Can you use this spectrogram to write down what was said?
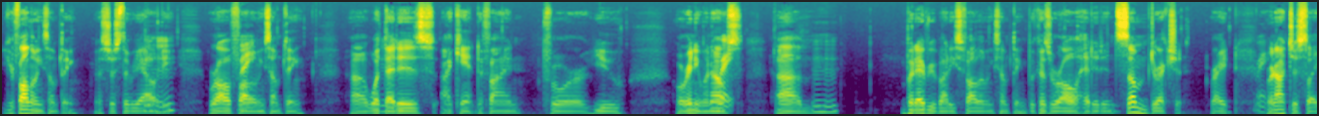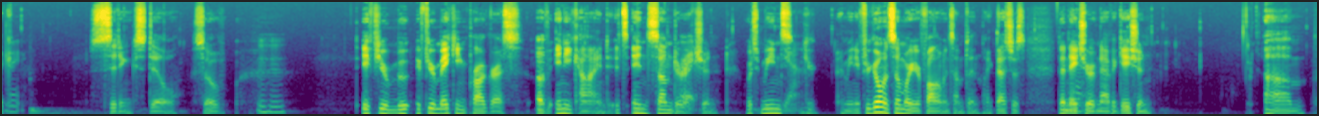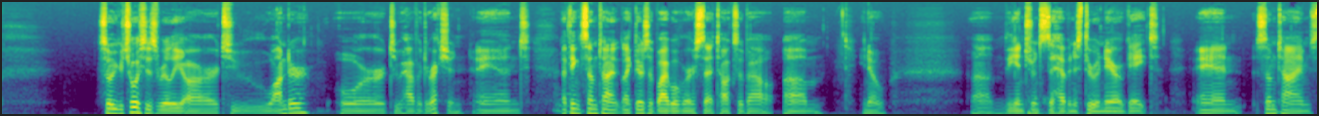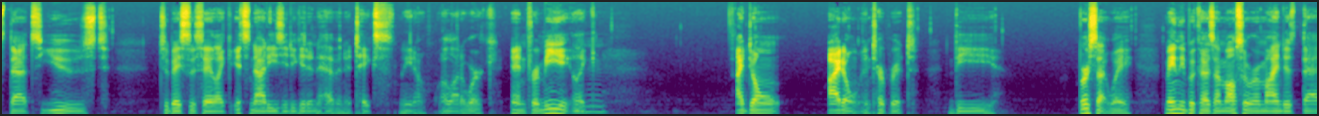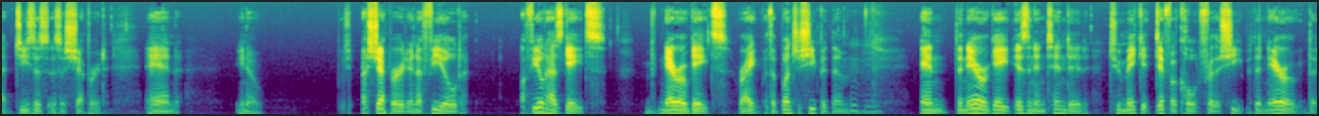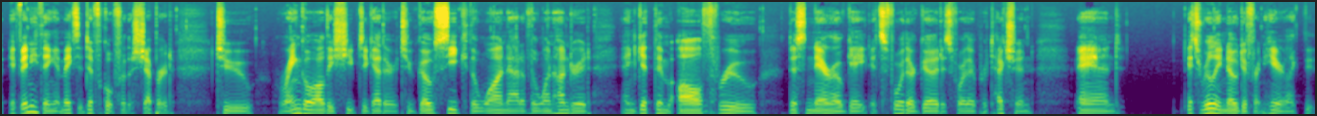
you're following something. That's just the reality. Mhm. We're all following something. Uh, what that Mhm. is, I can't define for you or anyone Right. else. Um, mm-hmm. but everybody's following something because we're all headed in Mhm. some direction, right? right We're not just like Right. sitting still. So mm-hmm. if you're mo- if you're making progress of any kind, it's in some direction, which means Yeah. you're. I mean, if you're going somewhere, you're following something. Like that's just the nature of navigation. Um. So your choices really are to wander or to have a direction, and I think sometimes like there's a Bible verse that talks about um, you know, um, the entrance to heaven is through a narrow gate, and sometimes that's used to basically say like it's not easy to get into heaven. It takes you know a lot of work, and for me like Mhm. I don't I don't interpret the verse that way mainly because I'm also reminded that Jesus is a shepherd and you know a shepherd in a field a field has gates narrow gates right with a bunch of sheep at them Mhm. and the narrow gate isn't intended to make it difficult for the sheep the narrow the, if anything it makes it difficult for the shepherd to wrangle all these sheep together to go seek the one out of the 100 and get them all Mhm. through this narrow gate it's for their good it's for their protection and it's really no different here like the,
